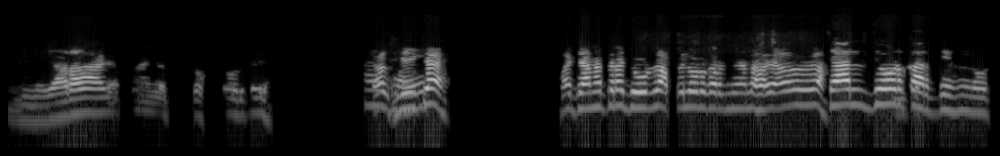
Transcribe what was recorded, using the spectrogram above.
ਨਜ਼ਾਰਾ ਆ ਗਿਆ ਭਾਂ ਡਾਕਟਰ ਤੇ ਚੱਲ ਹਾਏ ਠੀਕ ਹੈ ਮੈਂ ਜਾਣਾ ਤੇਰਾ ਜੋੜ ਆਪੇ ਲੋਡ ਕਰਨ ਜਾਣਾ ਹੋਇਆ ਚੱਲ ਜੋੜ ਕਰਦੇ ਹੁਣ ਲੋਟ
